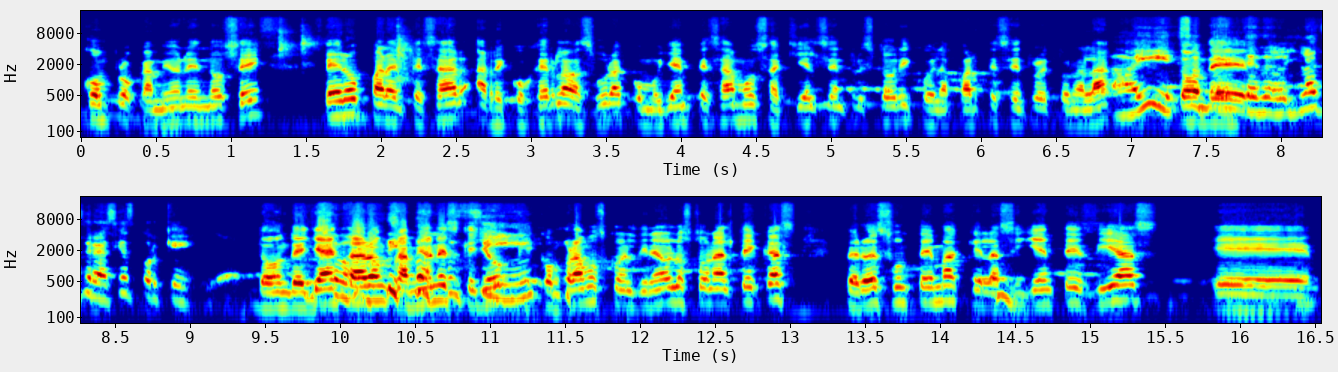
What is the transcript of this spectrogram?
compro camiones, no sé, pero para empezar a recoger la basura, como ya empezamos aquí el centro histórico y la parte centro de Tonalá. Ay, donde, te, doy las gracias porque. Donde ya entraron camiones que yo compramos con el dinero de los tonaltecas, pero es un tema que los siguientes días eh,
